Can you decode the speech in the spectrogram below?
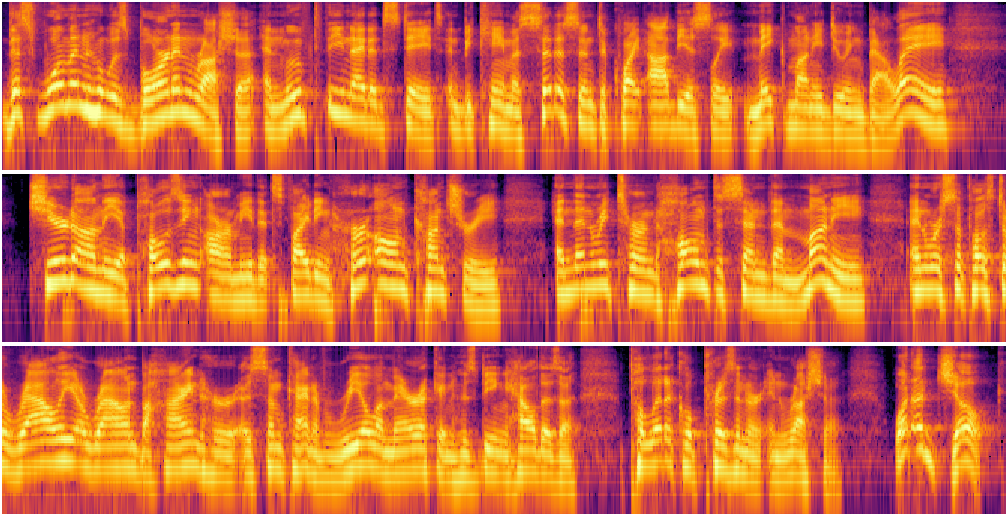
this woman who was born in Russia and moved to the United States and became a citizen to quite obviously make money doing ballet cheered on the opposing army that's fighting her own country and then returned home to send them money and we're supposed to rally around behind her as some kind of real American who's being held as a political prisoner in Russia. What a joke.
